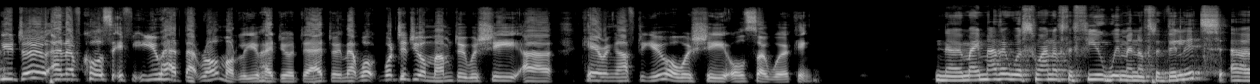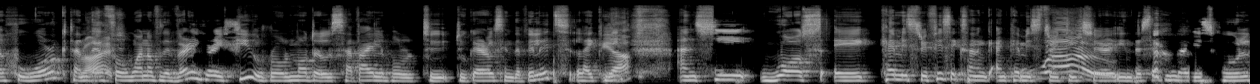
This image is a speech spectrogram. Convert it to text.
you do and of course if you had that role model you had your dad doing that what what did your mum do was she uh, caring after you or was she also working no, my mother was one of the few women of the village uh, who worked, and right. therefore one of the very, very few role models available to, to girls in the village like yeah. me. And she was a chemistry, physics, and, and chemistry Whoa. teacher in the secondary school,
